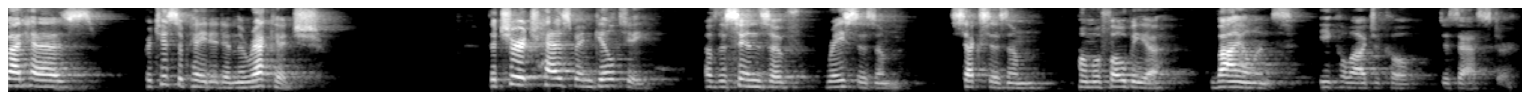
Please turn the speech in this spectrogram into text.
but has participated in the wreckage. The church has been guilty of the sins of racism, sexism, homophobia, violence, ecological disaster.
